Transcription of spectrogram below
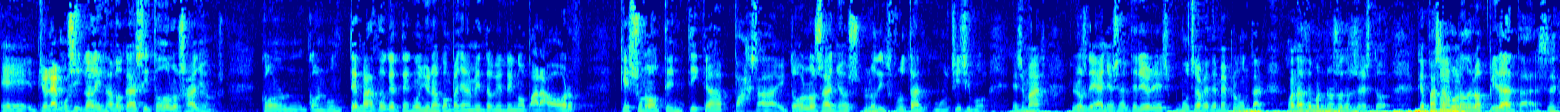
eh, yo la he musicalizado casi todos los años. Con, con, un temazo que tengo y un acompañamiento que tengo para Orf, que es una auténtica pasada. Y todos los años lo disfrutan muchísimo. Es más, los de años anteriores muchas veces me preguntan, ¿cuándo hacemos nosotros esto? ¿Qué pasa con lo de los piratas?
